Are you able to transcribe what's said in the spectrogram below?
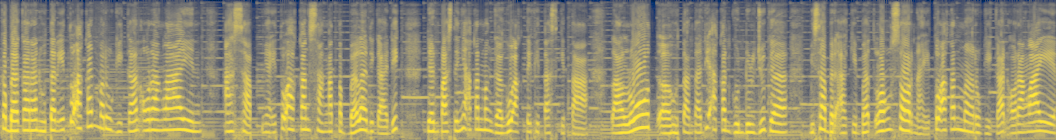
kebakaran hutan itu akan merugikan orang lain. Asapnya itu akan sangat tebal adik-adik dan pastinya akan mengganggu aktivitas kita. Lalu uh, hutan tadi akan gundul juga, bisa berakibat longsor. Nah, itu akan merugikan orang lain.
